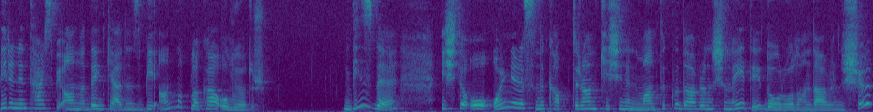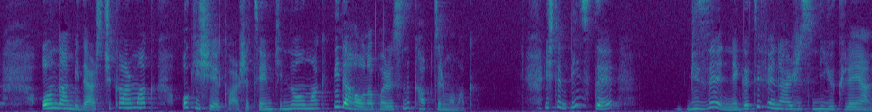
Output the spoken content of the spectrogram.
birinin ters bir anla denk geldiğiniz bir an mutlaka oluyordur. Biz de işte o 10 lirasını kaptıran kişinin mantıklı davranışı neydi? Doğru olan davranışı. Ondan bir ders çıkarmak, o kişiye karşı temkinli olmak, bir daha ona parasını kaptırmamak. İşte biz de bize negatif enerjisini yükleyen,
